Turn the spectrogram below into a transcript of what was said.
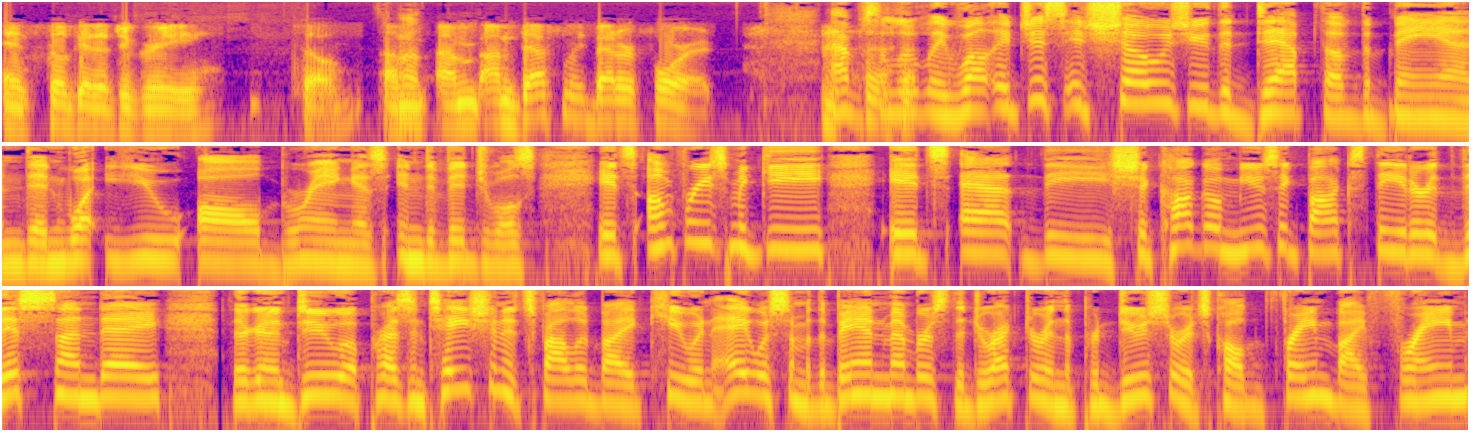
and still get a degree. So I'm Well- I'm, I'm definitely better for it. Absolutely. Well, it just it shows you the depth of the band and what you all bring as individuals. It's Umphrey's McGee. It's at the Chicago Music Box Theater this Sunday. They're going to do a presentation. It's followed by a Q&A with some of the band members, the director and the producer. It's called Frame by Frame.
